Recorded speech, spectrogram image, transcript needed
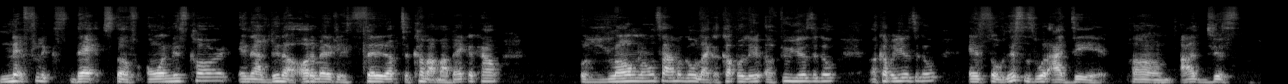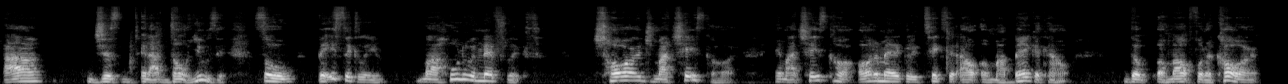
Netflix, that stuff on this card, and I then I automatically set it up to come out my bank account a long, long time ago, like a couple, of, a few years ago, a couple years ago. And so this is what I did. Um, I just, I just, and I don't use it. So basically, my Hulu and Netflix charge my Chase card, and my Chase card automatically takes it out of my bank account, the amount for the card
